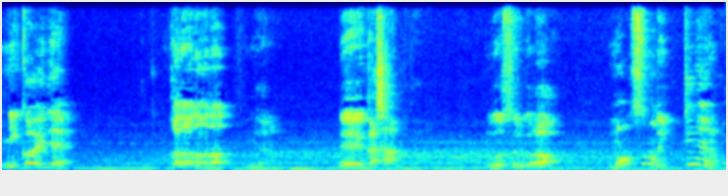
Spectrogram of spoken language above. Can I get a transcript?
2階でガタガタガタみたいな。でガシャンみたいなことするからマスまだ行ってねえのか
